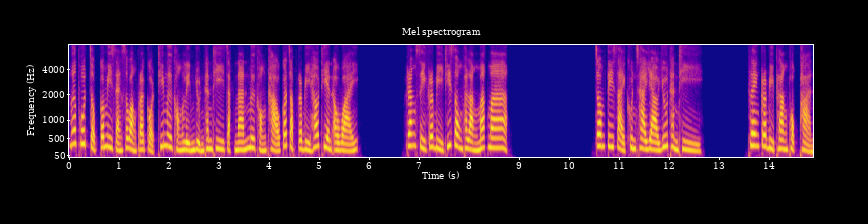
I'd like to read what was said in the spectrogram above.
เมื่อพูดจบก็มีแสงสว่างปรากฏที่มือของหลินหยุนทันที จากนั้นมือของเขาก็จับกระบี่เห้าเทียนเอาไว้ รังสีกระบี่ที่ทรงพลังมาก ๆ โจมตีใส่คุณชายยาวยู่ทันที เพลงกระบี่พลางผกผัน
